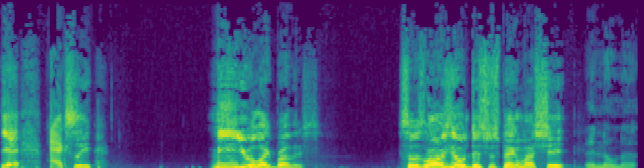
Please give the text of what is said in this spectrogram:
Yeah, actually, me and you are like brothers. So as long as you don't disrespect my shit, Didn't know that.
